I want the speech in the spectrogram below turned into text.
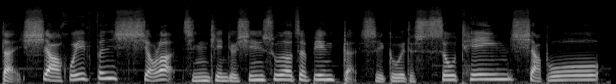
待下回分晓了。今天就先说到这边，感谢各位的收听，下播。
